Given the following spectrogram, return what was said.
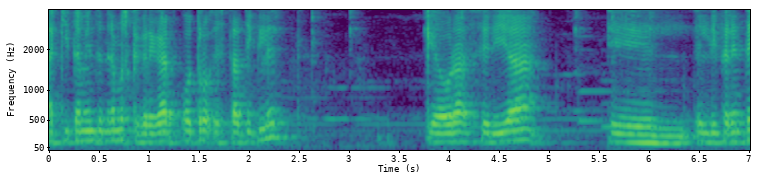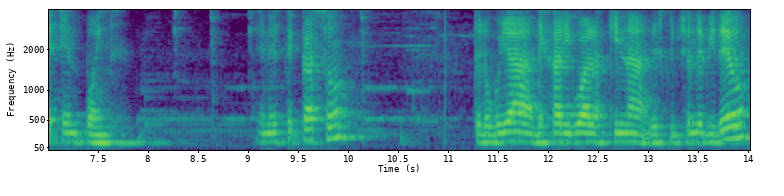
Aquí también tendremos que agregar otro static LED. Que ahora sería el, diferente endpoint. En este caso, te lo voy a dejar igual aquí en la descripción del video.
